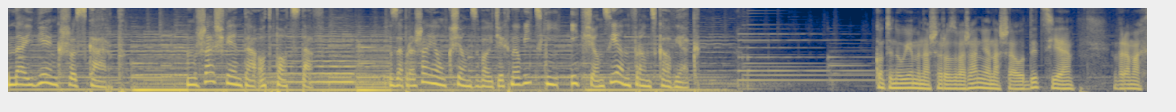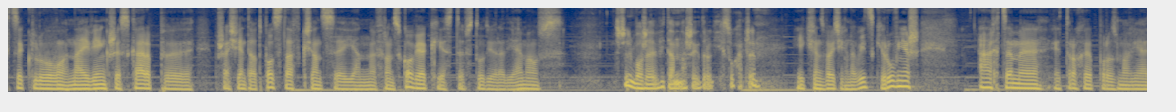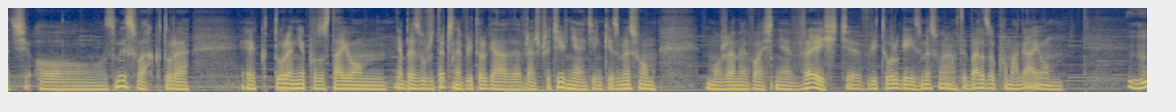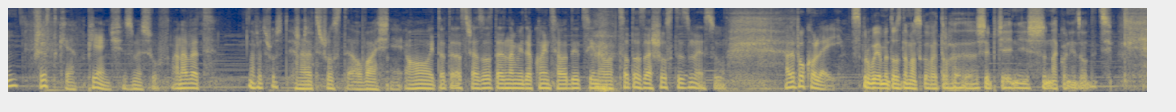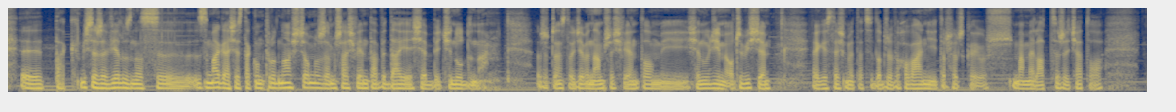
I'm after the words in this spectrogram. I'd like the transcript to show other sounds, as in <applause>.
Największy skarb. Msza święta od podstaw. Zapraszają ksiądz Wojciech Nowicki i ksiądz Jan Frąckowiak. Kontynuujemy nasze rozważania, nasze audycje w ramach cyklu Największy Skarb y, Msza Święta od Podstaw. Ksiądz Jan Frąckowiak jest w studiu Radia Emaus. Szczęść Boże, witam naszych drogich słuchaczy. I ksiądz Wojciech Nowicki również. A chcemy trochę porozmawiać o zmysłach, które, które nie pozostają bezużyteczne w liturgii, ale wręcz przeciwnie, dzięki zmysłom możemy właśnie wejść w liturgię i zmysły nam wtedy bardzo pomagają. Mhm. Wszystkie pięć zmysłów, a nawet nawet szósty jeszcze. Nawet szósty, o właśnie. O, i to teraz trzeba zostać z nami do końca audycji. No, co to za szósty zmysł? Ale po kolei. Spróbujemy to zdemaskować trochę szybciej niż na koniec audycji. Yy, tak, myślę, że wielu z nas yy, zmaga się z taką trudnością, że msza święta wydaje się być nudna. Że często idziemy na mszę świętą i się nudzimy. Oczywiście, jak jesteśmy tacy dobrze wychowani i troszeczkę już mamy lat życia, to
